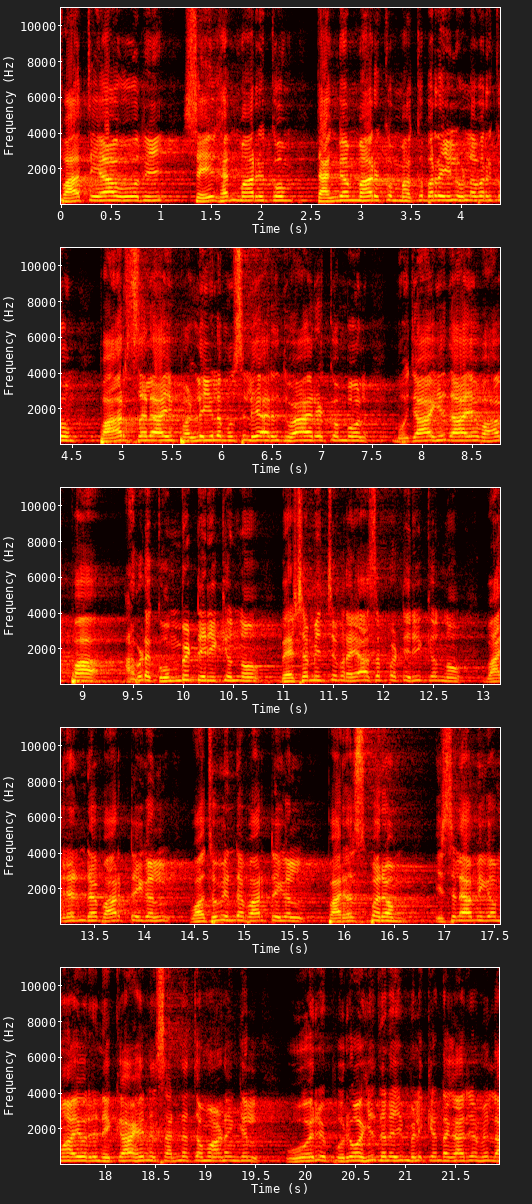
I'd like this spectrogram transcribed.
ഫാത്തിയ ഓതി ശേഖന്മാർക്കും തങ്കന്മാർക്കും മക്ബറയിലുള്ളവർക്കും പാർസലായി പള്ളിയിലെ മുസ്ലിയാർ ദ്വാരക്കുമ്പോൾ മുജാഹിദായ വാപ്പ അവിടെ കുമ്പിട്ടിരിക്കുന്നു വിഷമിച്ച് പ്രയാസപ്പെട്ടിരിക്കുന്നു. വരന്റെ പാർട്ടികൾ വധുവിന്റെ പാർട്ടികൾ പരസ്പരം ഇസ്ലാമികമായ ഒരു നിക്കാഹിന് സന്നദ്ധമാണെങ്കിൽ ഒരു പുരോഹിതനെയും വിളിക്കേണ്ട കാര്യമില്ല.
